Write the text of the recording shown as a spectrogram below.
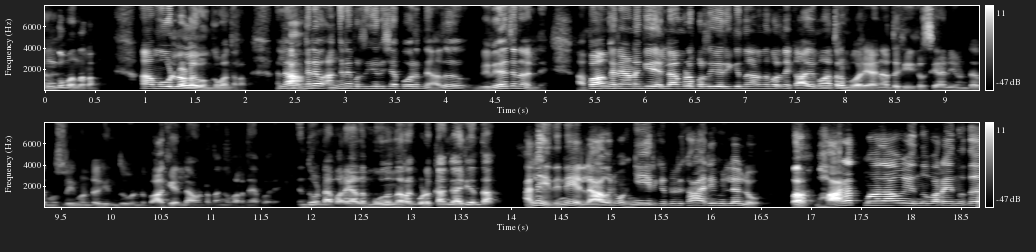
കുങ്കുമ നിറം ആ മുകളിലുള്ള കുങ്കുമന്ത്രം അല്ല അങ്ങനെ അങ്ങനെ പ്രതികരിച്ചാൽ പോരുന്നേ. അത് വിവേചനമല്ലേ? അപ്പോൾ അങ്ങനെയാണെങ്കിൽ എല്ലാം കൂടെ പ്രതികരിക്കുന്നതാണെന്ന് പറഞ്ഞ് കാവ്യ മാത്രം പോരെ. അതിനകത്ത് ക്രിസ്ത്യാനി ക്രിസ്ത്യാനിയുണ്ട് മുസ്ലിം ഉണ്ട് ഹിന്ദു ഉണ്ട് ബാക്കി എല്ലാം ഉണ്ടെന്ന് അങ്ങ് പറഞ്ഞാൽ പോരെ. എന്തുകൊണ്ടാണ് പറയാതെ മൂന്ന് നിറം കൊടുക്കാൻ കാര്യം എന്താ? അല്ല ഇതിനെ എല്ലാവരും അംഗീകരിക്കേണ്ട ഒരു കാര്യമില്ലല്ലോ. ഇപ്പൊ ഭാരത് മാതാവ് എന്ന് പറയുന്നത്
